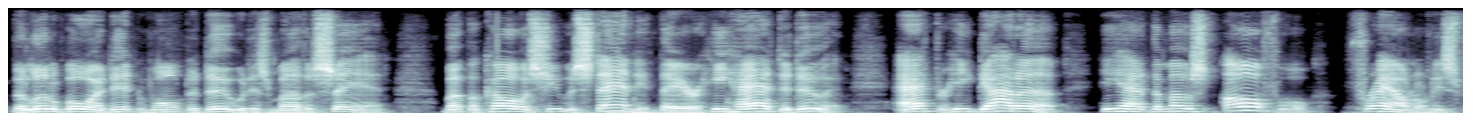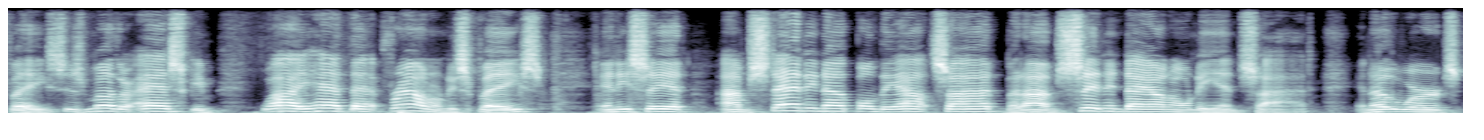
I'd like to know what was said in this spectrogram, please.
The little boy didn't want to do what his mother said, but because she was standing there, he had to do it. After he got up, he had the most awful frown on his face. His mother asked him why he had that frown on his face, and he said, I'm standing up on the outside, but I'm sitting down on the inside. In other words,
